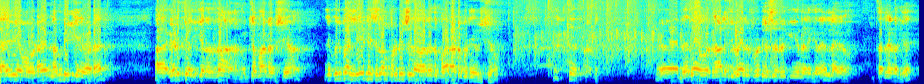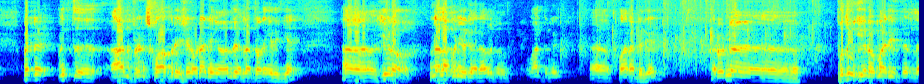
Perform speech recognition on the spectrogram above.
தைரியமோட நம்பிக்கையோட எடுத்து வைக்கிறது தான் முக்கியமான விஷயம். இந்த குறிப்பாக லேடிஸ்லாம் ப்ரொடியூசராக வர்றது பாராட்டக்கூடிய விஷயம். நிறையா ஒரு நாலஞ்சு பேர் ப்ரொடியூசர் இருக்கீங்கன்னு நினைக்கிறேன். இல்லை தெரியல எனக்கு. பட் வித் ஆல் ஃப்ரெண்ட்ஸ் கோஆப்ரேஷனோட நீங்கள் வந்து எல்லாம் தொடங்கியிருக்கீங்க. ஹீரோ நல்லா பண்ணியிருக்காரு. அவருக்கும் வாழ்த்துக்கள் பாராட்டுகள். அவர் ஒன்றும் புது ஹீரோ மாதிரி தெரில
